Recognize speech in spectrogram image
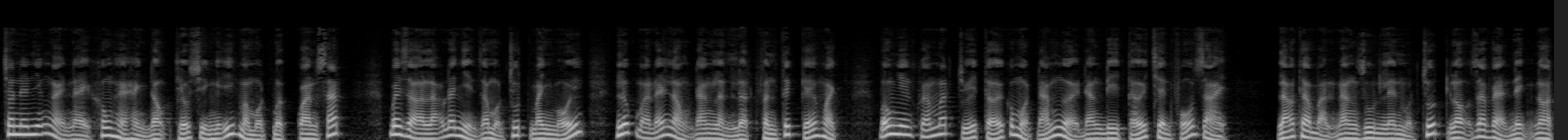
cho nên những ngày này không hề hành động thiếu suy nghĩ mà một mực quan sát. Bây giờ lão đã nhìn ra một chút manh mối, lúc mà đáy lòng đang lần lượt phân tích kế hoạch, bỗng nhiên khóe mắt chú ý tới có một đám người đang đi tới trên phố dài. Lão theo bản năng run lên một chút, lộ ra vẻ nịnh nọt,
